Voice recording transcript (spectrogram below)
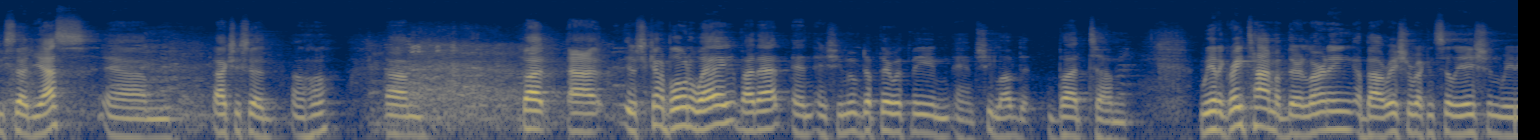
She said yes. Um, actually said, uh huh. Um, but uh, you know, she's kind of blown away by that, and, and she moved up there with me, and, and she loved it. But um, we had a great time up there learning about racial reconciliation. We,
